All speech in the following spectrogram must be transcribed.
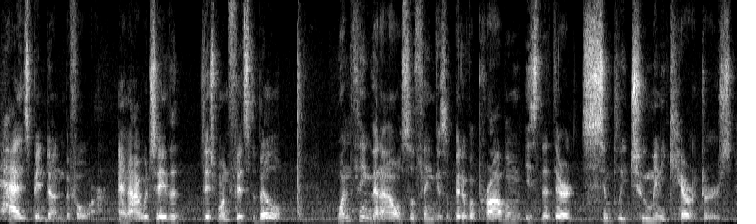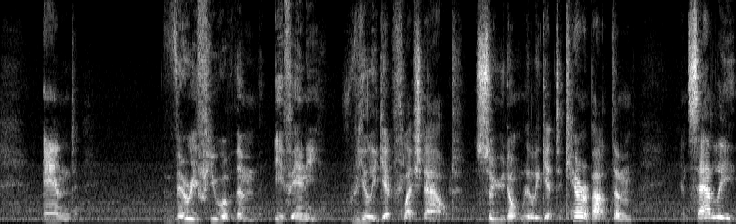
has been done before. And I would say that this one fits the bill. One thing that I also think is a bit of a problem is that there are simply too many characters, and very few of them, if any, really get fleshed out. So you don't really get to care about them, and sadly,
